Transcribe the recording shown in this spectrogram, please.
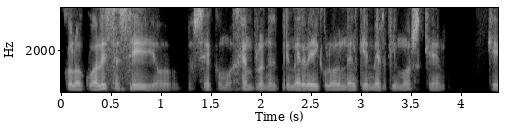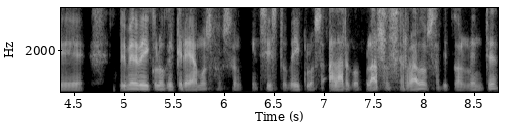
Con lo cual es así, yo no sé, como ejemplo, en el primer vehículo en el que invertimos, que, el primer vehículo que creamos pues son, insisto, vehículos a largo plazo, cerrados habitualmente,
